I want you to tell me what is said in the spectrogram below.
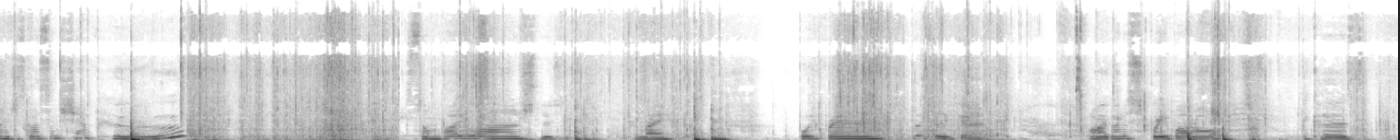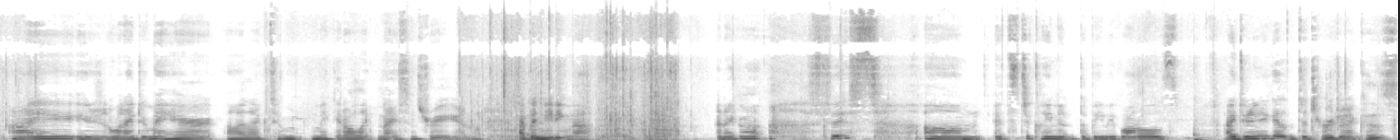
I just got some shampoo, some body wash. This is my boyfriend. What did I get? Oh, I got a spray bottle because I usually, when I do my hair, I like to make it all like nice and straight and I've been needing that. And I got this, um, it's to clean the baby bottles. I do need to get detergent because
